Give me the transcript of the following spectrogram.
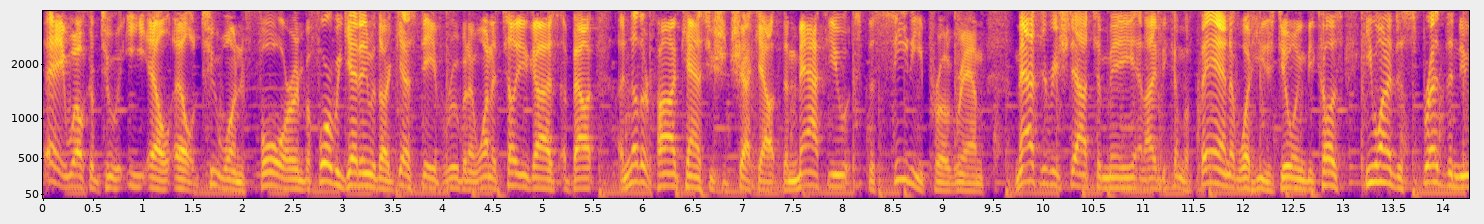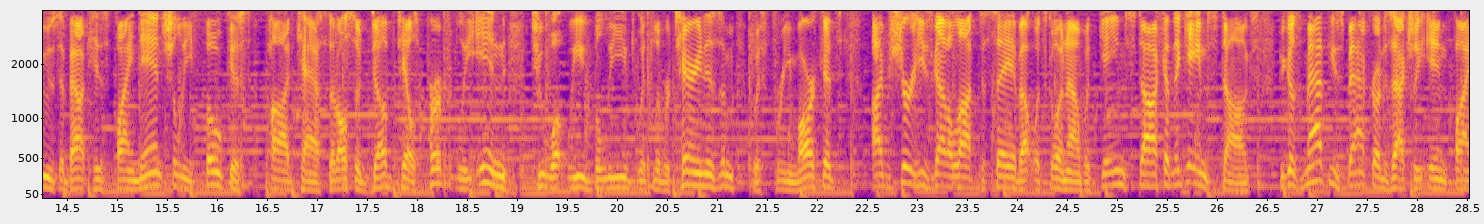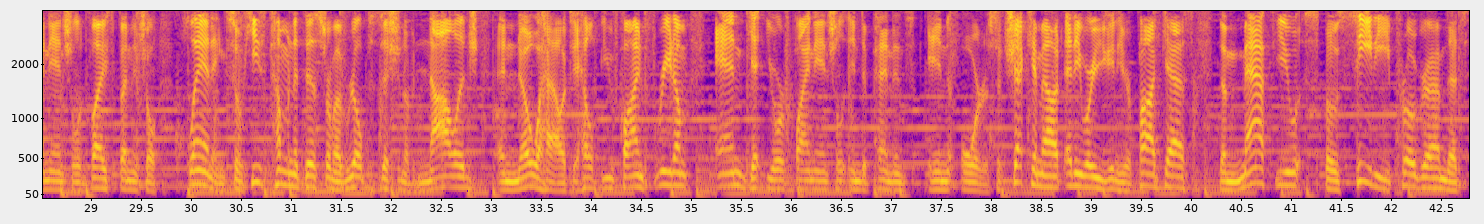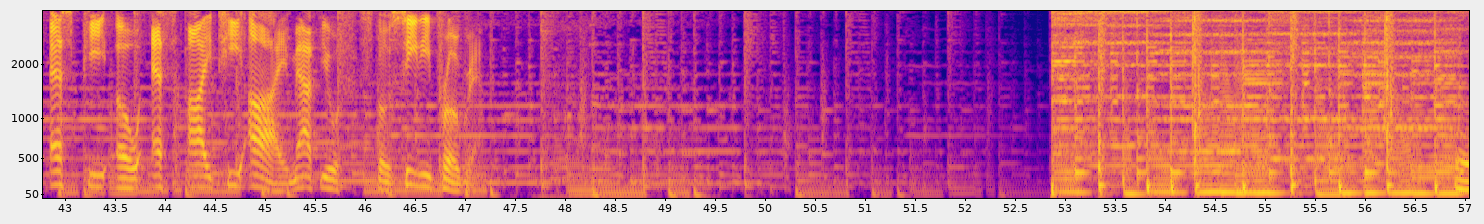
Hey, welcome to ELL 214. And before we get in with our guest, Dave Rubin, I want to tell you guys about another podcast you should check out the Matthew Spositi program. Matthew reached out to me, and I've become a fan of what he's doing because he wanted to spread the news about his financially focused podcast that also dovetails perfectly in to what we believe with libertarianism, with free markets. I'm sure he's got a lot to say about what's going on with GameStop and the Game Stonks because Matthew's background is actually in financial advice, financial planning. So he's coming at this from a real position of knowledge and know how to help you find freedom and get your financial independence in order. So check him out anywhere you can hear podcasts. The Matthew Spositi program. That's S P O S I T I. Matthew Spositi program.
